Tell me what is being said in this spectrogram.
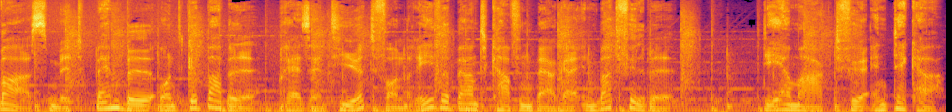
Das war's mit Bembel und Gebabbel, präsentiert von Rewe Bernd Kaffenberger in Bad Vilbel. Der Markt für Entdecker.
